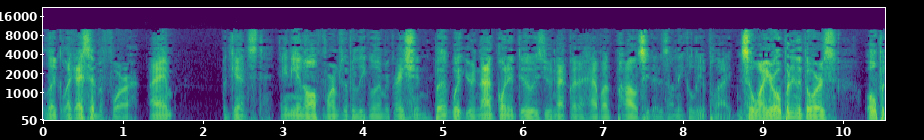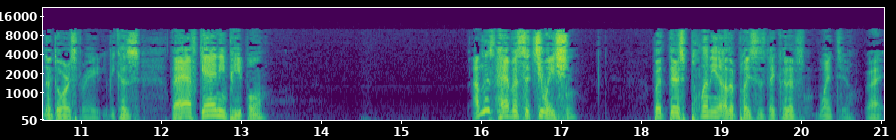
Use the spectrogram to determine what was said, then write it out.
look, like I said before, I am against any and all forms of illegal immigration, but what you're not going to do is you're not going to have a policy that is unequally applied. And so while you're opening the doors, open the doors for Haiti because the Afghani people I'm listening. have a situation, but there's plenty of other places they could have went to. Right.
